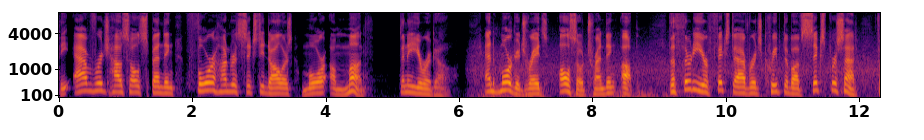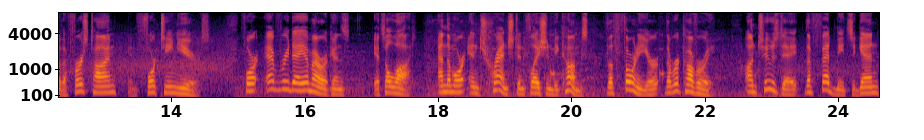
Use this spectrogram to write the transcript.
the average household spending $460 more a month than a year ago. And mortgage rates also trending up. The 30 year fixed average creeped above 6% for the first time in 14 years. For everyday Americans, it's a lot. And the more entrenched inflation becomes, the thornier the recovery. On Tuesday, the Fed meets again,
